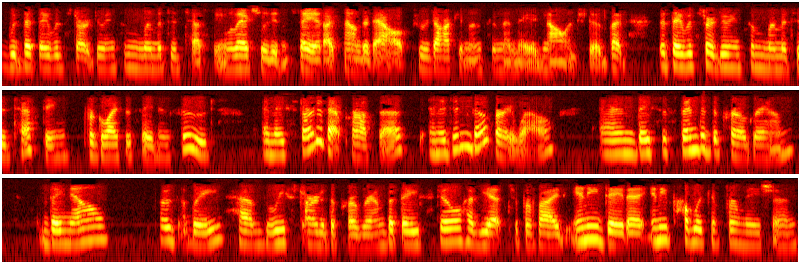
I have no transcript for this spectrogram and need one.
that they would start doing some limited testing. Well, they actually didn't say it. I found it out through documents and then they acknowledged it. But that they would start doing some limited testing for glyphosate in food. And they started that process and it didn't go very well and they suspended the program. They now supposedly have restarted the program, but they still have yet to provide any data, any public information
